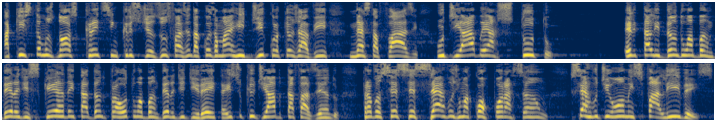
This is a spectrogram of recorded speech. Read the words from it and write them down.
Aqui estamos nós, crentes em Cristo Jesus, fazendo a coisa mais ridícula que eu já vi nesta fase. O diabo é astuto. Ele está lhe dando uma bandeira de esquerda e está dando para outro uma bandeira de direita. É isso que o diabo está fazendo. Para você ser servo de uma corporação, servo de homens falíveis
